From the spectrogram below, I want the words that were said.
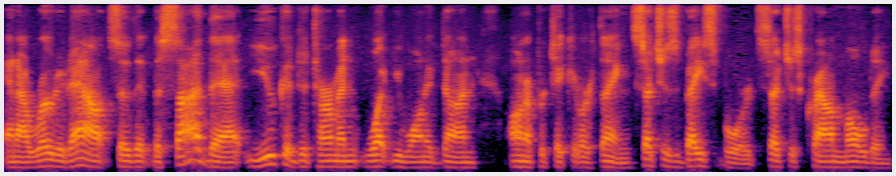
And I wrote it out so that beside that, you could determine what you wanted done on a particular thing, such as baseboards, such as crown molding,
